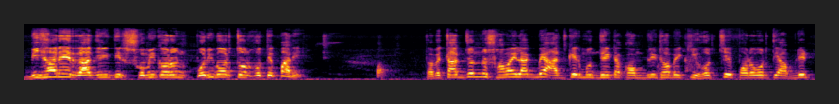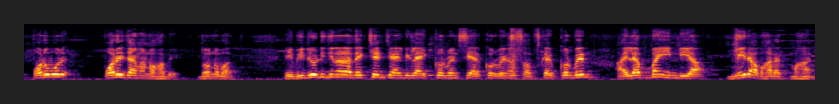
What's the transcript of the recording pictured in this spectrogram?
বিহারের রাজনীতির সমীকরণ পরিবর্তন হতে পারে। তবে তার জন্য সময় লাগবে, আজকের মধ্যে এটা কমপ্লিট হবে, কি হচ্ছে, পরবর্তী আপডেট পরে জানানো হবে। ধন্যবাদ। এই ভিডিওটি যারা দেখছেন, চ্যানেলটি লাইক করবেন শেয়ার করবেন আর সাবস্ক্রাইব করবেন। আই লাভ মাই ইন্ডিয়া মেরা ভারত মহান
